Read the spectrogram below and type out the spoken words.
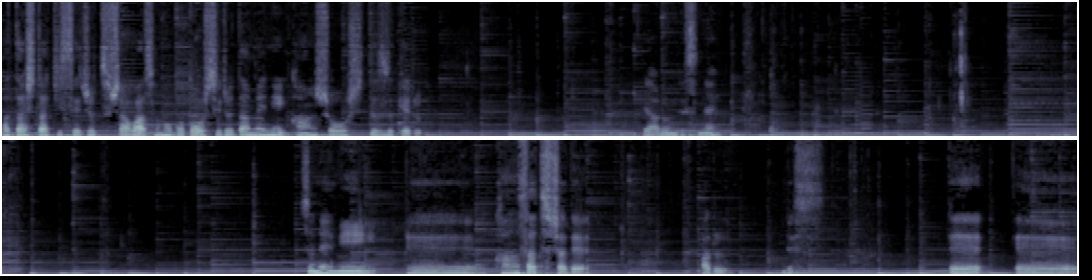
私たち施術者はそのことを知るために干渉し続ける。であるんですね。常に、えー、観察者であるんです。で、え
